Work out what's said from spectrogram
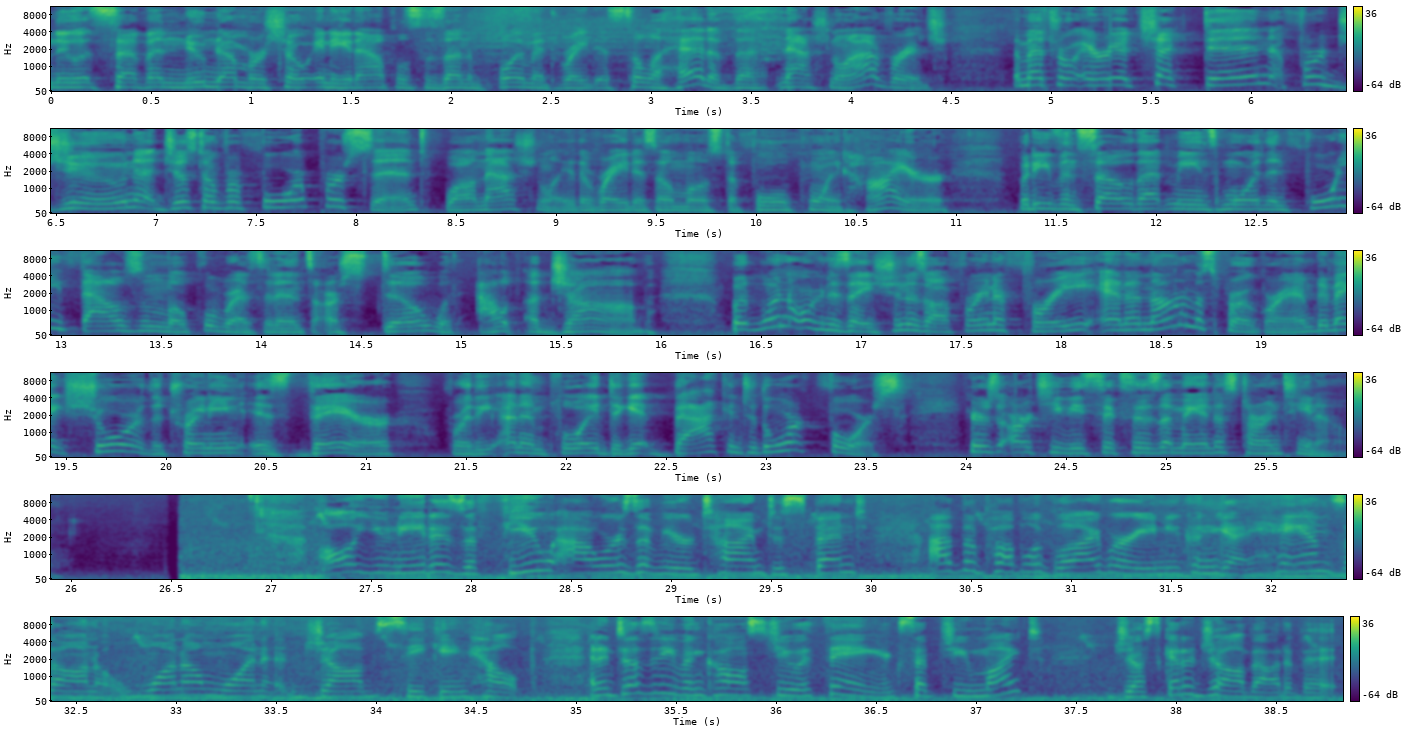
New at 7, new numbers show Indianapolis' unemployment rate is still ahead of the national average. The metro area checked in for June at just over 4%, while nationally the rate is almost a full point higher. But even so, that means more than 40,000 local residents are still without a job. But one organization is offering a free and anonymous program to make sure the training is there for the unemployed to get back into the workforce. Here's RTV6's Amanda Starrantino. All you need is a few hours of your time to spend at the public library and you can get hands-on one-on-one job seeking help. And it doesn't even cost you a thing except you might just get a job out of it.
